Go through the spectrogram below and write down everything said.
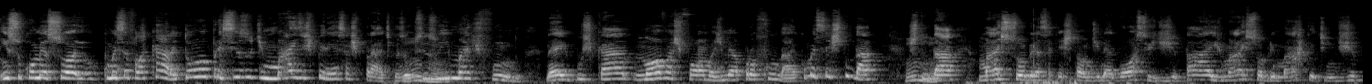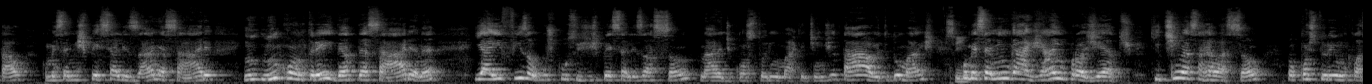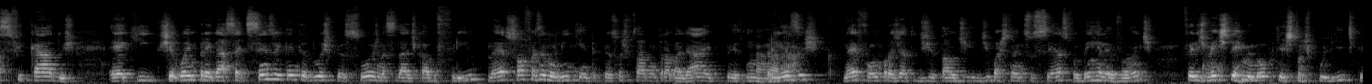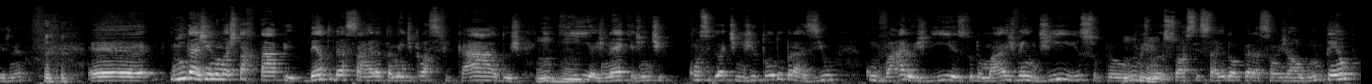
isso começou, eu comecei a falar, cara, então eu preciso de mais experiências práticas, eu uhum. preciso ir mais fundo, né, e buscar novas formas de me aprofundar. Eu comecei a estudar, uhum. estudar mais sobre essa questão de negócios digitais, mais sobre marketing digital, comecei a me especializar nessa área, me encontrei dentro dessa área, né, e aí fiz alguns cursos de especialização na área de consultoria em marketing digital e tudo mais. Sim. Comecei a me engajar em projetos que tinham essa relação. Então construí um classificados é, que chegou a empregar 782 pessoas na cidade de Cabo Frio, né? Só fazendo link entre pessoas que precisavam trabalhar e empresas, né? Foi um projeto digital de, de bastante sucesso, foi bem relevante. Infelizmente terminou por questões políticas, né? é, me engajei numa startup dentro dessa área também de classificados uhum. e guias, né? Que a gente conseguiu atingir todo o Brasil com vários guias e tudo mais. Vendi isso para os uhum. meus sócios e saí da operação já há algum tempo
